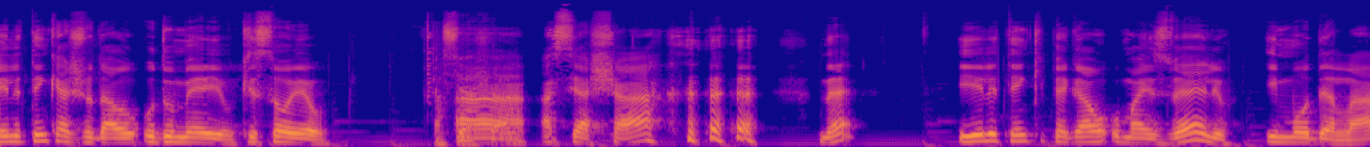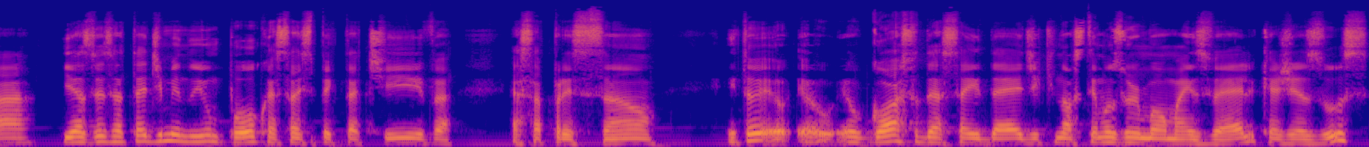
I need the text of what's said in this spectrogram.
Ele tem que ajudar o, o do meio, que sou eu, A se achar. a, a se achar, né? E ele tem que pegar o mais velho e modelar, e às vezes até diminuir um pouco essa expectativa, essa pressão. Então eu, eu, eu gosto dessa ideia de que nós temos um irmão mais velho, que é Jesus,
